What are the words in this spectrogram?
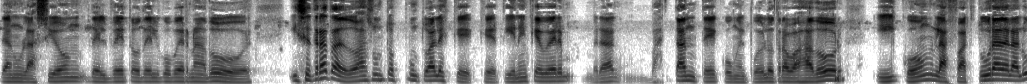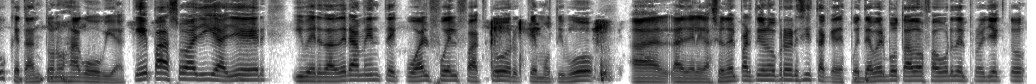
de anulación del veto del gobernador. Y se trata de dos asuntos puntuales que, que tienen que ver ¿verdad? bastante con el pueblo trabajador y con la factura de la luz que tanto nos agobia. ¿Qué pasó allí ayer y verdaderamente cuál fue el factor que motivó a la delegación del Partido No Progresista que después de haber votado a favor del proyecto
